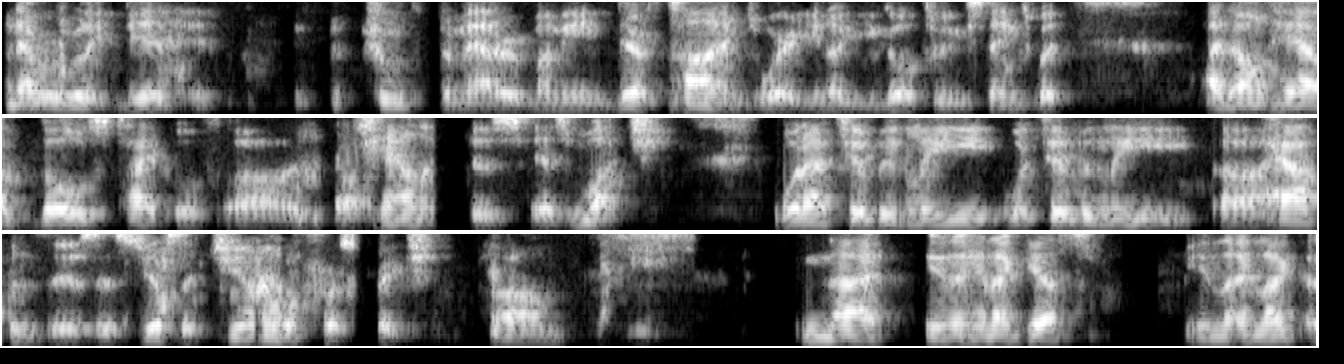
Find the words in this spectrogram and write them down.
never really did. Truth of the matter, I mean, there are times where you know you go through these things, but I don't have those type of uh, challenges as much. What I typically, what typically uh, happens is it's just a general frustration. Um, not, and, and I guess, and, and like I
